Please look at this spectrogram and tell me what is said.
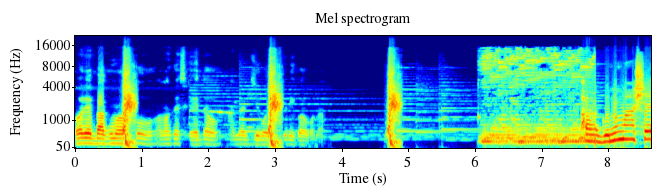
ওরে বাগমা আপু, আমাকে ছেড়ে দাও, আমি আর জীবনে চুরি করব না। ফাগুন মাসে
